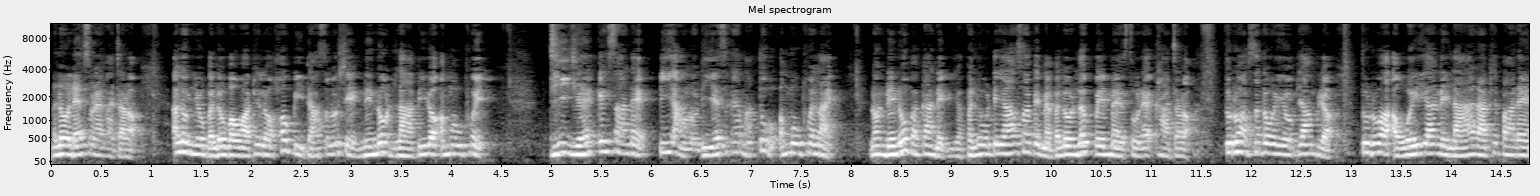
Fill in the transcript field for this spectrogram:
ဘယ်လိုလဲဆိုတဲ့ခါကျတော့အဲ့လိုမျိုးဘယ်လိုဘဝဖြစ်လို့ဟုတ်ပြီဒါဆိုလို့ရှိရင်နင်တို့လာပြီးတော့အမှုဖွင့် ဒီရဲကိစ္စနဲ့ပြီးအောင်လို့ဒီရဲစခန်းမှာသူ့ကိုအမှုဖွင့်လိုက်နော်နင်တို့ဘက်ကနေပြီးတော့ဘယ်လိုတရားစွဲပေးမယ်ဘယ်လိုလုပ်ပေးမယ်ဆိုတဲ့အခါကျတော့သူတို့ကစတိုရီကိုပြောင်းပြီးတော့သူတို့ကအဝေးရနေလာရတာဖြစ်ပါတယ်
